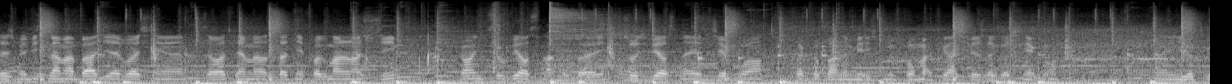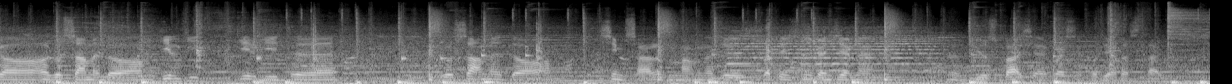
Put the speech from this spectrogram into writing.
Jesteśmy w Islamabadzie, właśnie załatwiamy ostatnie formalności. W końcu wiosna tutaj, czuć wiosnę, jest ciepło. Zakopane mieliśmy pół metra świeżego śniegu. No jutro ruszamy do Gilgit. Gilgit e, ruszamy do Simsal. Mam nadzieję, że za 5 dni będziemy już w już bazie właśnie podjadać stali.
